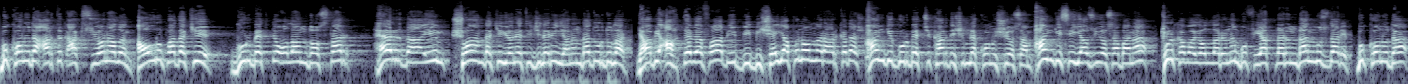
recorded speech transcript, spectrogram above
bu konuda artık aksiyon alın. Avrupa'daki gurbette olan dostlar her daim şu andaki yöneticilerin yanında durdular. Ya bir ahde vefa bir, bir, bir şey yapın onlara arkadaş. Hangi gurbetçi kardeşimle konuşuyorsam, hangisi yazıyorsa bana Türk Hava Yolları'nın bu fiyatlarından muzdarip. Bu konuda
